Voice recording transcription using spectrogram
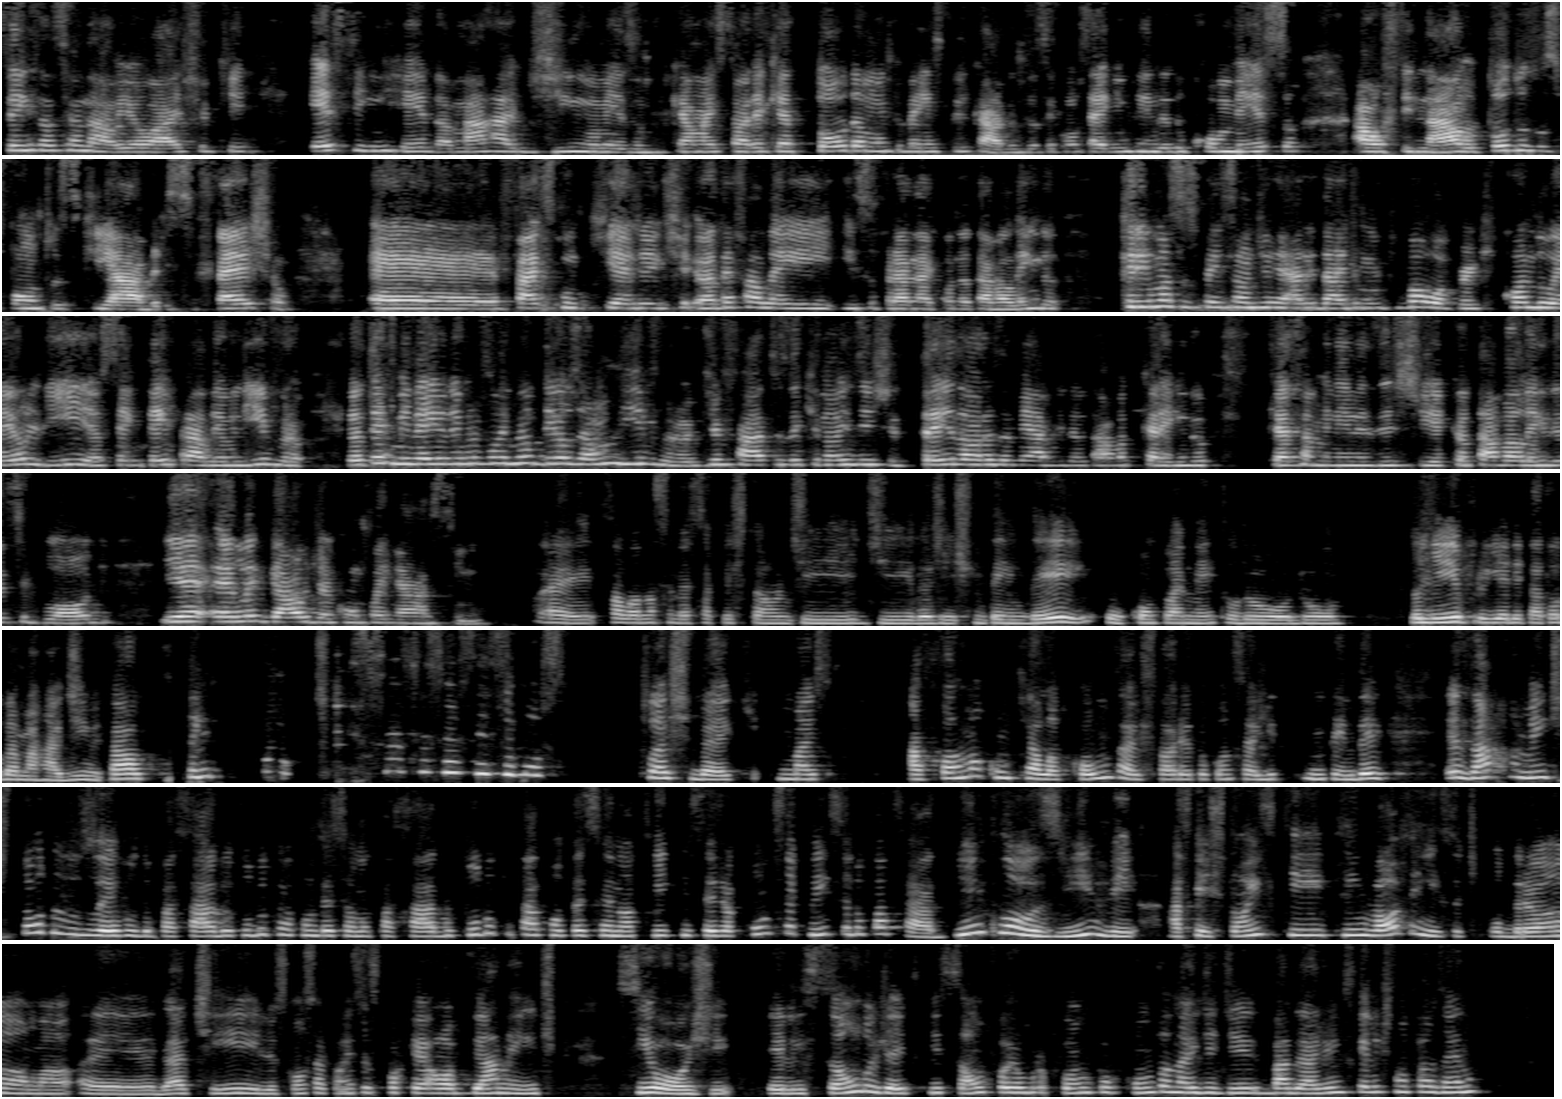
sensacional. E eu acho que esse enredo amarradinho mesmo, porque é uma história que é toda muito bem explicada. Então, você consegue entender do começo ao final, todos os pontos que abrem e se fecham, é, faz com que a gente. Eu até falei isso para Ana quando eu estava lendo, cria uma suspensão de realidade muito boa, porque quando eu li, eu sentei para ler o livro, eu terminei o livro e falei, meu Deus, é um livro, de fato, isso aqui não existe. Três horas da minha vida eu estava crendo que essa menina existia, que eu estava lendo esse blog, e é, é legal de acompanhar, assim. É, falando assim dessa questão de, de da gente entender o complemento do, do, do livro e ele tá todo amarradinho e tal, tem flashback, mas a forma com que ela conta a história, tu consegue entender exatamente todos os erros do passado, tudo que aconteceu no passado, tudo que está acontecendo aqui que seja consequência do passado. Inclusive, as questões que, que envolvem isso, tipo drama, é, gatilhos, consequências, porque, obviamente, se hoje eles são do jeito que são, foi, foi por conta né, de, de bagagens que eles estão trazendo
